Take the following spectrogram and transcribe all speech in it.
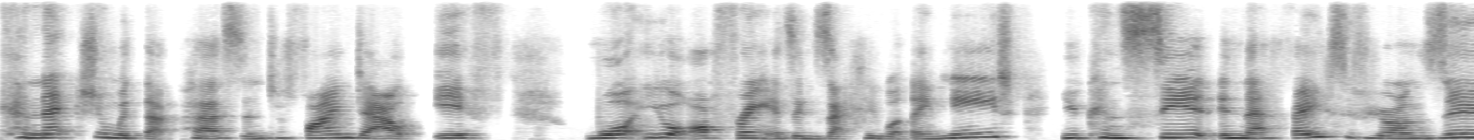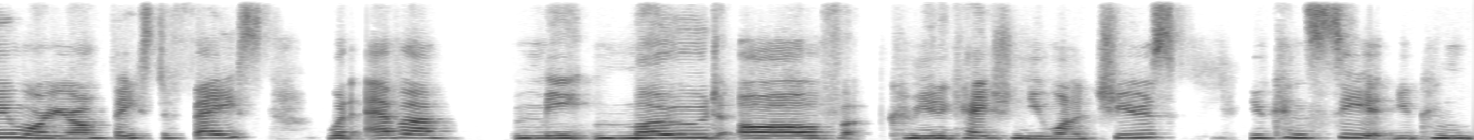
connection with that person to find out if what you're offering is exactly what they need. You can see it in their face if you're on Zoom or you're on face to face, whatever me- mode of communication you want to choose. You can see it you can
